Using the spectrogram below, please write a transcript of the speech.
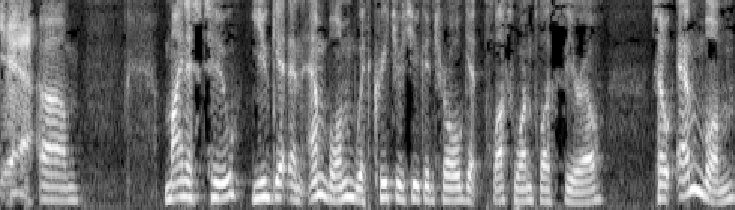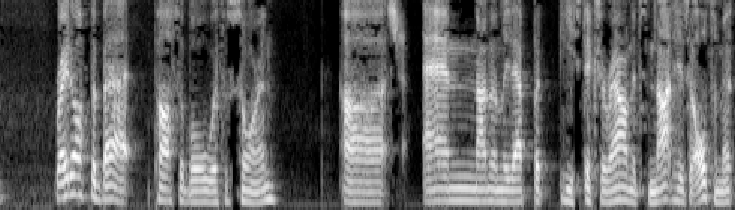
Yeah. minus two, you get an emblem with creatures you control get plus one plus zero. So emblem, right off the bat, possible with a Sorin. Uh, and not only that, but he sticks around. It's not his ultimate.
